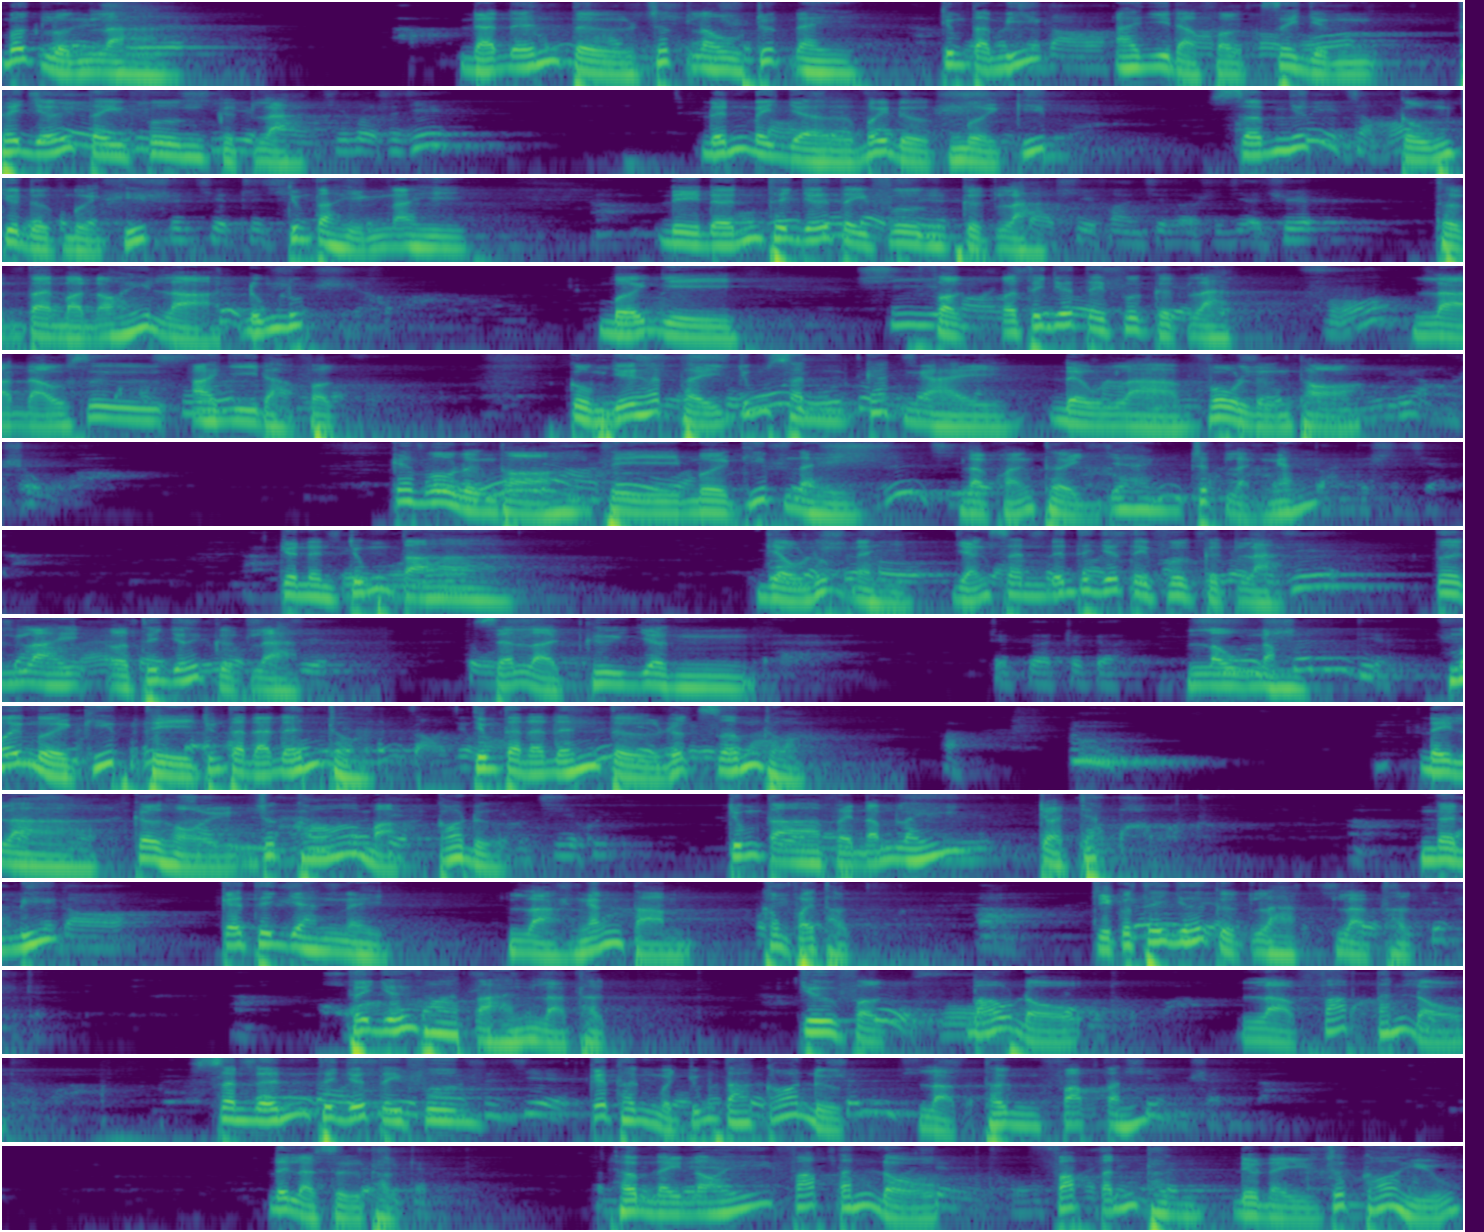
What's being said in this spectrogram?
bất luận là đã đến từ rất lâu trước đây chúng ta biết a di đà phật xây dựng thế giới tây phương cực lạc đến bây giờ mới được 10 kiếp. Sớm nhất cũng chưa được 10 kiếp. Chúng ta hiện nay đi đến thế giới tây phương cực lạc thực tại mà nói là đúng lúc. Bởi vì phật ở thế giới tây phương cực lạc là đạo sư a di đà phật. Cùng với hết thảy chúng sanh các ngài đều là vô lượng thọ cái vô lượng thọ thì mười kiếp này là khoảng thời gian rất là ngắn. Cho nên chúng ta vào lúc này giảng sanh đến thế giới tây phương cực lạc tương lai ở thế giới cực lạc sẽ là cư dân lâu năm. Mới mười kiếp thì chúng ta đã đến rồi. Chúng ta đã đến từ rất sớm rồi đây là cơ hội rất khó mà có được. Chúng ta phải nắm lấy cho chắc. Nên biết cái thế gian này là ngắn tạm, không phải thật. Chỉ có thế giới cực lạc là thật. Thế giới hoa tạng là thật. Chư phật báo độ là pháp tánh độ. Sanh đến thế giới tây phương, cái thân mà chúng ta có được là thân pháp tánh đây là sự thật. Hôm nay nói pháp tánh độ, pháp tánh thân, điều này rất khó hiểu.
